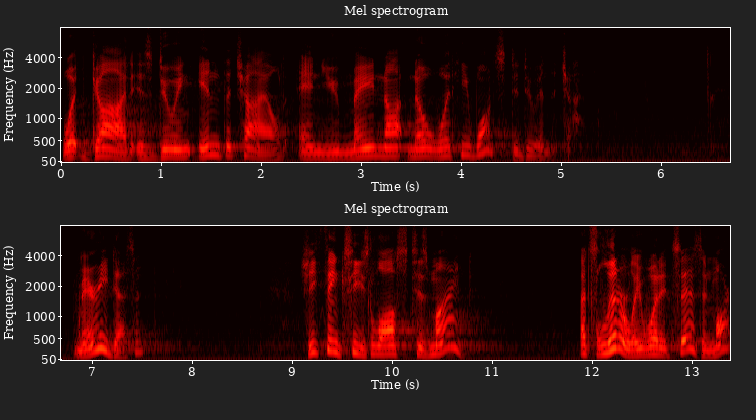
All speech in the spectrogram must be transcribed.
what God is doing in the child, and you may not know what He wants to do in the child. Mary doesn't. She thinks he's lost his mind. That's literally what it says in Mark.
